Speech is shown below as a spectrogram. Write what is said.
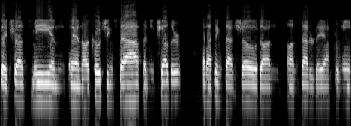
They trust me and and our coaching staff and each other, and I think that showed on on Saturday afternoon.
